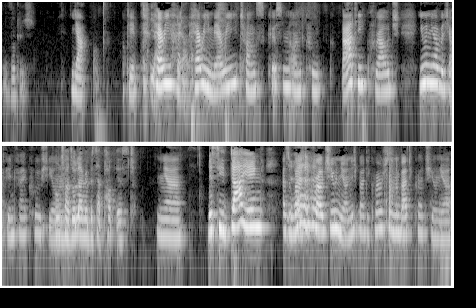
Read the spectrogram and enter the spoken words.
wirklich. Ja. Okay. Ja, Harry, egal. Harry Mary, Tongs küssen und Cru Barty Crouch Junior würde ich auf jeden Fall Crucial. Und zwar so lange, bis er tot ist. Ja. Bis he dying. Also Barty Crouch Junior, nicht Barty Crouch, sondern Barty Crouch Junior.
